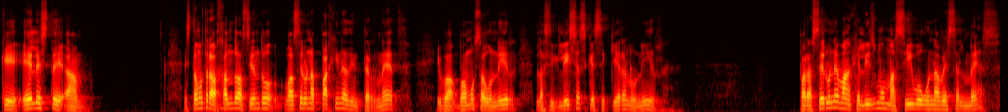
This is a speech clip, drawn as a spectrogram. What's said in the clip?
que él este estamos trabajando haciendo, va a ser una página de internet y vamos a unir las iglesias que se quieran unir para hacer un evangelismo masivo una vez al mes.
